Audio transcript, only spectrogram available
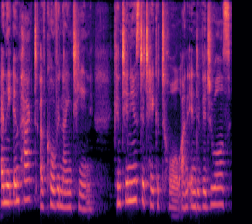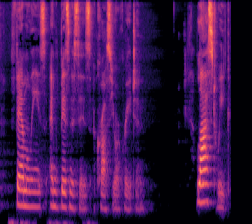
and the impact of COVID 19 continues to take a toll on individuals, families, and businesses across York Region. Last week,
